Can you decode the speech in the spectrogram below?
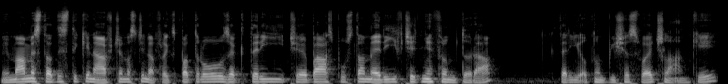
my máme statistiky návštěvnosti na Flex Patrol, ze který čerpá spousta médií, včetně Filmtora, který o tom píše svoje články.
